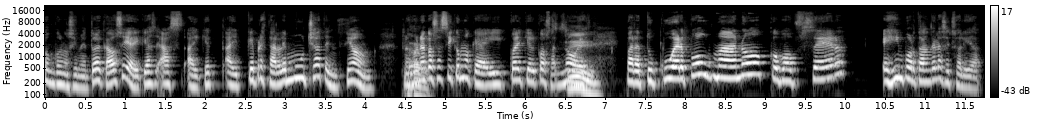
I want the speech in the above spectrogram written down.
con conocimiento de causa y hay que, hay que, hay que prestarle mucha atención. No es una cosa así como que hay cualquier cosa. No, Sí. es para tu cuerpo humano como ser es importante la sexualidad.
